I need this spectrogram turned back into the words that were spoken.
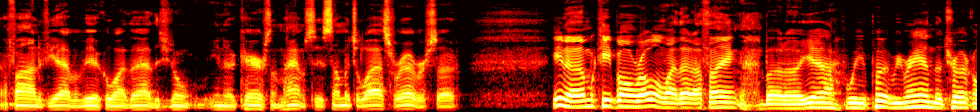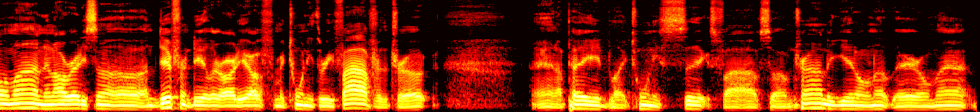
I find if you have a vehicle like that that you don't, you know, care if something happens to it, so much will last forever. So, you know, I'm gonna keep on rolling like that. I think, but uh, yeah, we put we ran the truck online, and already some uh, a different dealer already offered me twenty three five for the truck, and I paid like twenty six five. So I'm trying to get on up there on that,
